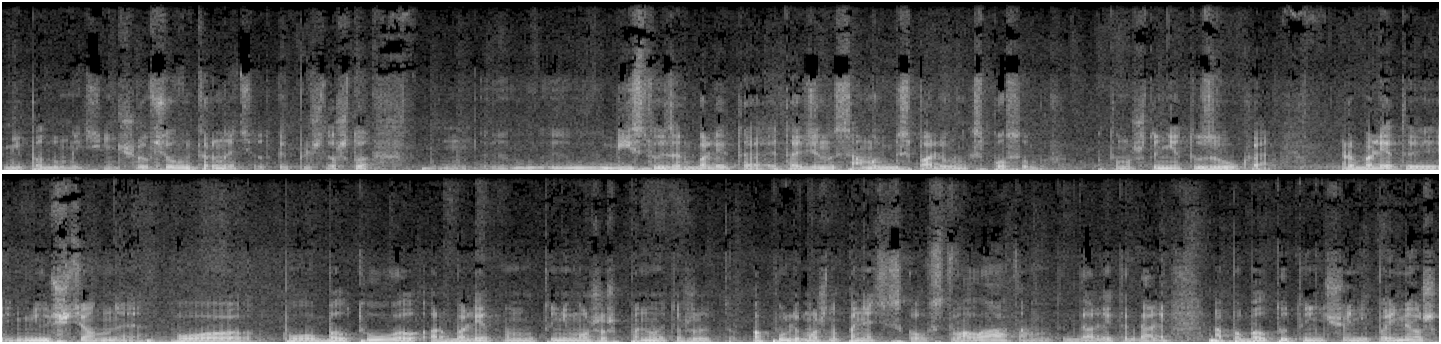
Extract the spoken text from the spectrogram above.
не подумайте ничего, все в интернете, вот как прочитал, что убийство из арбалета – это один из самых беспалевных способов, потому что нету звука, арбалеты неучтенные по по болту арбалетному ты не можешь, ну это же это, по пуле можно понять из какого ствола там и так далее, и так далее, а по болту ты ничего не поймешь,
